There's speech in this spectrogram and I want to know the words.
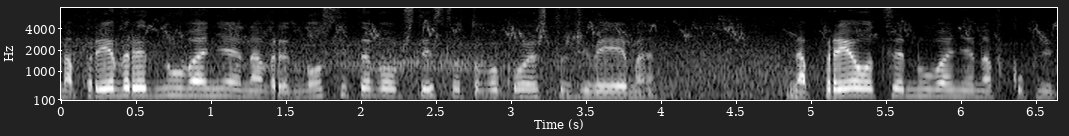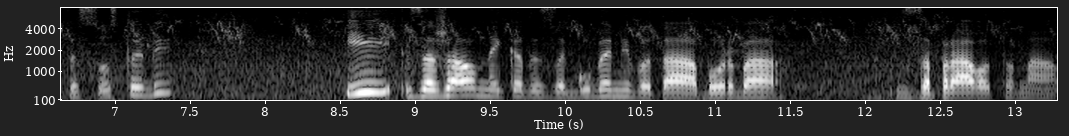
на превреднување на вредностите во обштеството во кое што живееме, на преоценување на вкупните состојби и, за жал, некаде загубени во таа борба за правото на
